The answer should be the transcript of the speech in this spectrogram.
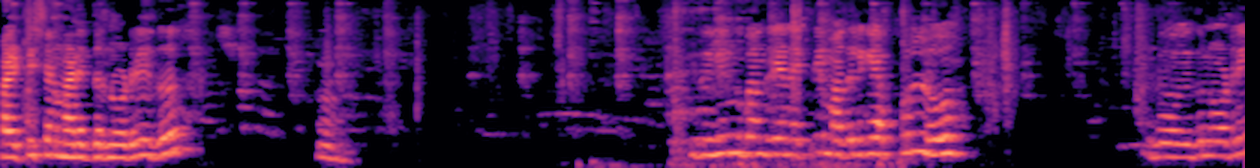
ಪಾರ್ಟಿಷನ್ ಮಾಡಿದ್ರು ನೋಡ್ರಿ ಇದು. ಹ್ಞೂ ಇದು ಹಿಂಗೆ ಬಂದ್ರೆ ಏನೈತ್ರಿ ಮೊದಲಿಗೆ ಫುಲ್ಲು ಇದು ಇದು ನೋಡ್ರಿ.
